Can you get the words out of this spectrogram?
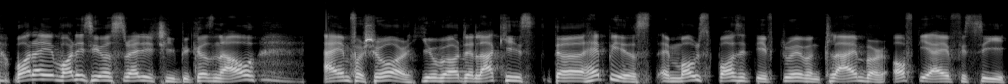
what I what is your strategy? Because now. I am for sure you were the luckiest, the happiest, and most positive driven climber of the IFC.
